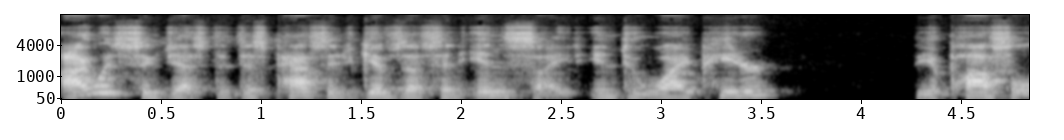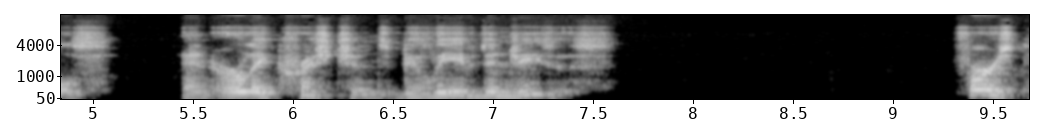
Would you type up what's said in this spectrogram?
I would suggest that this passage gives us an insight into why Peter, the apostles, and early Christians believed in Jesus. First,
